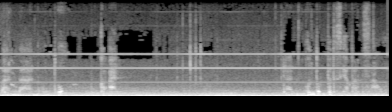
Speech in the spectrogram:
bahan-bahan untuk bukaan. Dan untuk persiapan sahur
